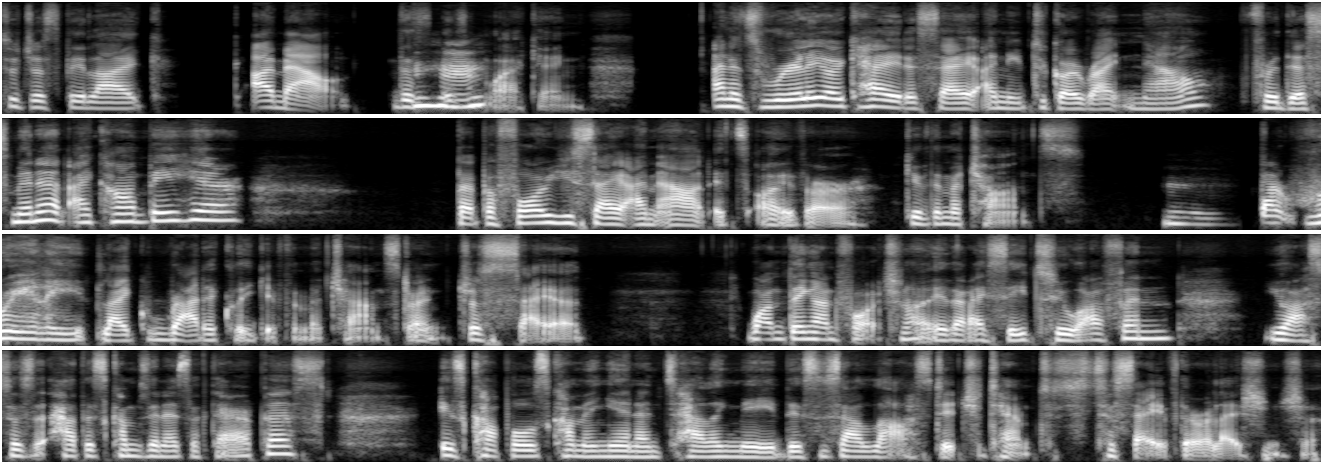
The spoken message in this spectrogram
to just be like, I'm out. This mm-hmm. isn't working. And it's really okay to say, I need to go right now for this minute, I can't be here. But before you say I'm out, it's over, give them a chance. Mm. But really, like, radically give them a chance. Don't just say it. One thing, unfortunately, that I see too often, you asked us how this comes in as a therapist, is couples coming in and telling me this is our last ditch attempt to, to save the relationship.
